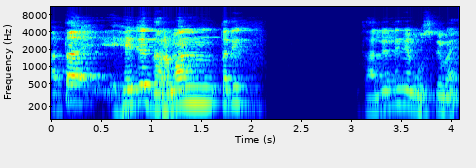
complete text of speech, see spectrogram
आता हे जे धर्मांतरित झालेले जे मुस्लिम आहे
